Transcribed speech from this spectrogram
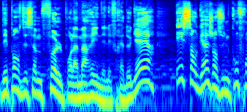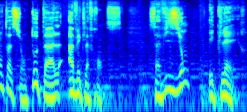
dépense des sommes folles pour la marine et les frais de guerre, et s'engage dans une confrontation totale avec la France. Sa vision est claire.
